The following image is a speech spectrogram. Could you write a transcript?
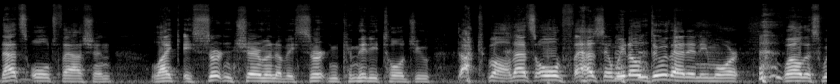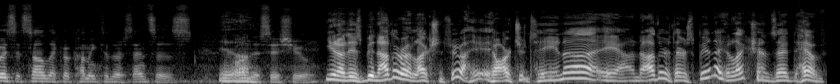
That's old fashioned. Like a certain chairman of a certain committee told you, Dr. Paul, that's old fashioned. We don't do that anymore. well, the Swiss, it sounds like, are coming to their senses Yeah. on this issue. You know, there's been other elections too. Argentina and others. There's been elections that have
